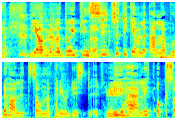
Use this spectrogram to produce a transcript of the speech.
ja men vad då i princip så tycker jag väl att alla borde ha lite sådana perioder i sitt liv. Det är ju härligt också.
